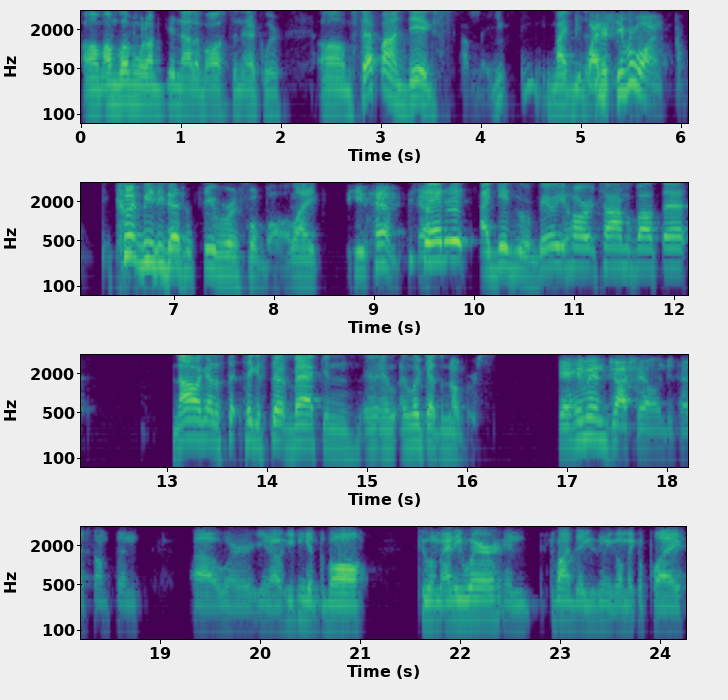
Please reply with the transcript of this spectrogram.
Um, I'm loving what I'm getting out of Austin Ekeler. Um, Stefon Diggs, you, you might be the wide receiver one. Could be the best receiver in football. Like he's him. You yeah. said it. I gave you a very hard time about that. Now I got to st- take a step back and, and and look at the numbers yeah, him and Josh Allen just have something uh, where you know he can get the ball to him anywhere, and Stefon Diggs is going to go make a play.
